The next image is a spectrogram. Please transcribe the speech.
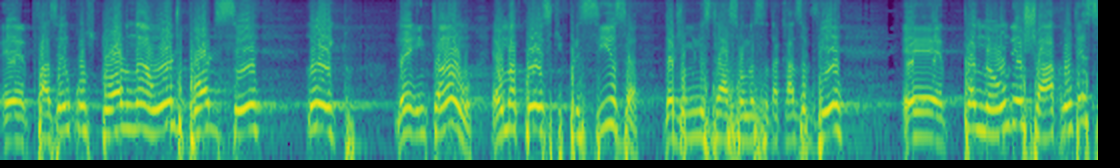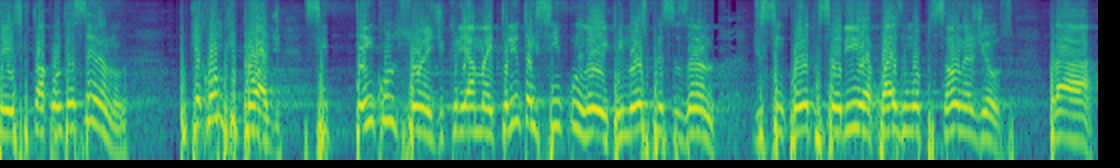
é, fazendo consultório na onde pode ser leito. Né? Então, é uma coisa que precisa da administração da Santa Casa ver é, para não deixar acontecer isso que está acontecendo. Porque como que pode? Se tem condições de criar mais 35 leitos e nós precisando de 50, seria quase uma opção, né, Gilson? Para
